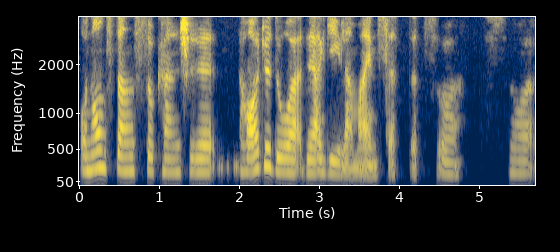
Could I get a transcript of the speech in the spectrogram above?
och någonstans så kanske det, har du då det agila mindsetet så, så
